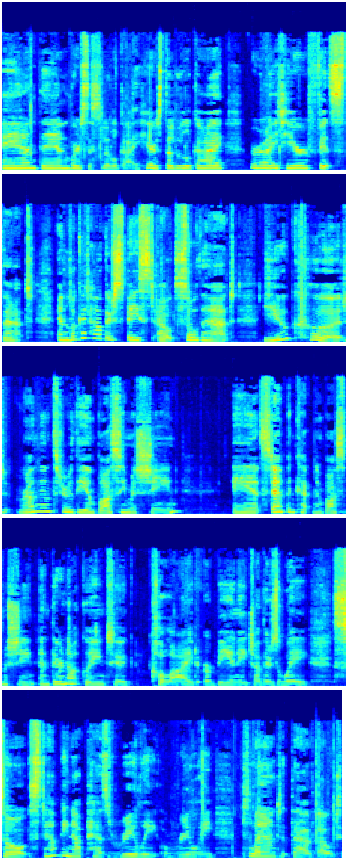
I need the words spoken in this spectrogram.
And then where's this little guy? Here's the little guy right here fits that. And look at how they're spaced out so that you could run them through the embossing machine and stamp and cut and emboss machine and they're not going to collide or be in each other's way. So Stampin' Up! has really, really planned that out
